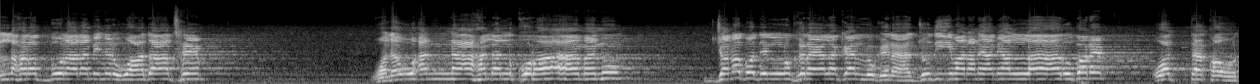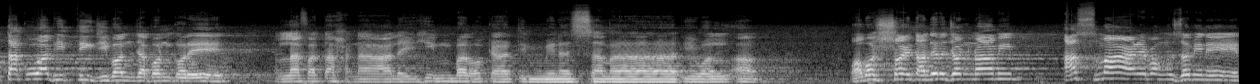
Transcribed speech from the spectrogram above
আল্লাহ রাব্বুল আলামিনের ওয়াদা আছে, ওয়ালাউ আন্না আহলাল কুরা আমানু জনপদের লোকেরা, এলাকার লোকেরা, যদি ইমান আনে আমি আল্লাহর উপরে ওয়াত্তাকাও তাকওয়া ভিত্তিক জীবন যাপন করে আল্লাহ ফাতাহনা আলাইহিম বারাকাতিম মিনাস সামাই ওয়াল আরদ অবশ্যই তাদের জন্য আমি আসমান এবং জমিনের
